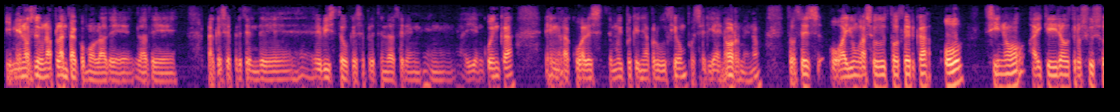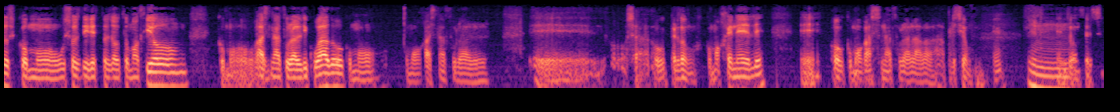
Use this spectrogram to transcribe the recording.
y menos de una planta como la de la de la que se pretende, he visto que se pretende hacer en, ahí en Cuenca, en la cual es de muy pequeña producción, pues sería enorme, ¿no? Entonces, o hay un gasoducto cerca o si no, hay que ir a otros usos como usos directos de automoción, como gas natural licuado, como, como gas natural, eh, o sea, o, perdón, como GNL eh, o como gas natural a, presión. ¿eh? En, Entonces,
